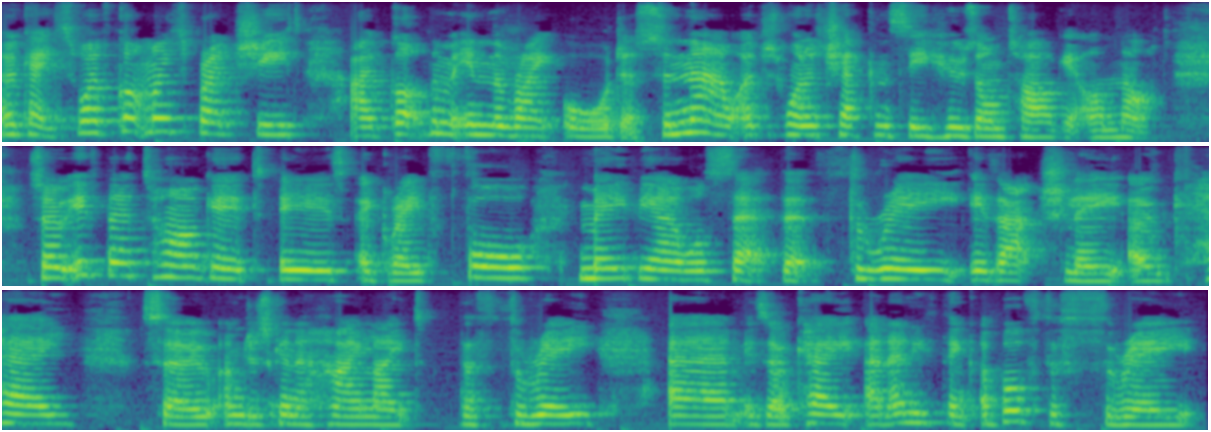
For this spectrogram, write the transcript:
Okay, so I've got my spreadsheet, I've got them in the right order. So now I just want to check and see who's on target or not. So if their target is a grade four, maybe I will set that three is actually okay. So I'm just going to highlight the three um, is okay and anything above the three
